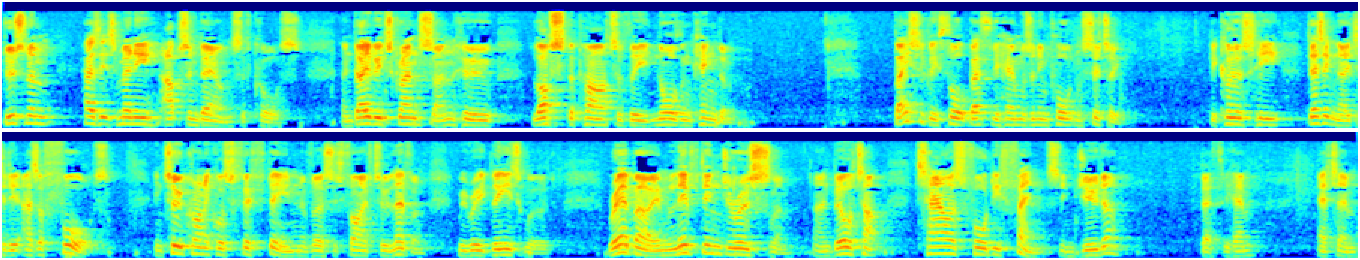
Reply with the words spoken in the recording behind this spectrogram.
Jerusalem has its many ups and downs, of course. And David's grandson, who lost the part of the northern kingdom, basically thought Bethlehem was an important city because he designated it as a fort. In 2 Chronicles 15, verses 5 to 11, we read these words Rehoboam lived in Jerusalem and built up towers for defence in Judah, Bethlehem, Etam,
